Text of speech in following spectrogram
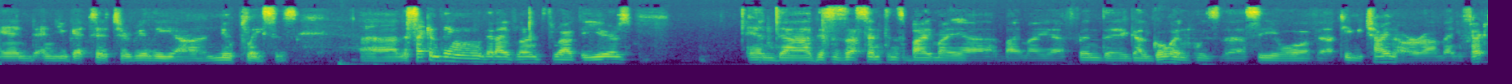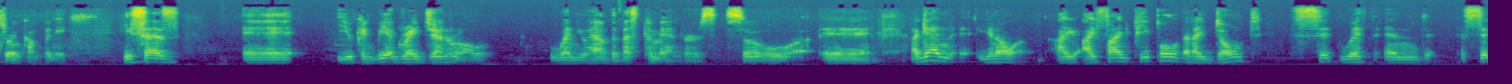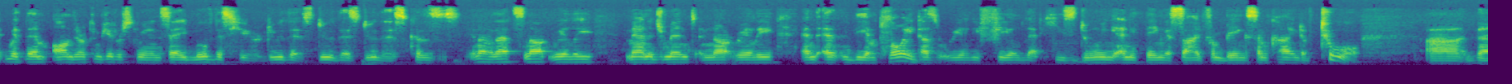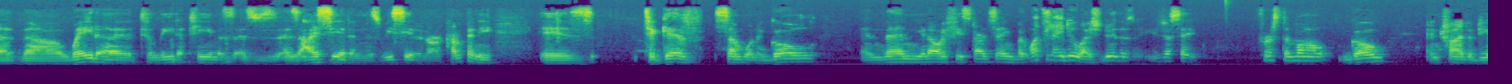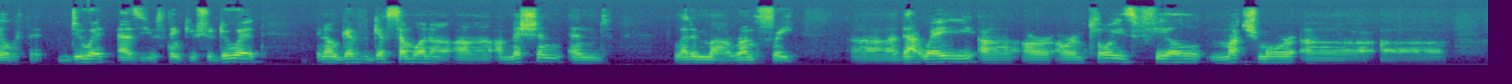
and and you get to, to really uh, new places uh, the second thing that i've learned throughout the years and uh, this is a sentence by my uh, by my uh, friend uh, Gal Goren, who's the CEO of uh, Timi China, our manufacturing company. He says, "You can be a great general when you have the best commanders." So again, you know, I, I find people that I don't sit with and sit with them on their computer screen and say, "Move this here, do this, do this, do this," because you know that's not really management and not really and, and the employee doesn't really feel that he's doing anything aside from being some kind of tool. Uh, the the way to, to lead a team as, as as I see it and as we see it in our company is to give someone a goal and then you know if he starts saying but what should I do? I should do this you just say first of all go and try to deal with it do it as you think you should do it you know give give someone a, a, a mission and let him uh, run free. Uh, that way, uh, our, our employees feel much more uh, uh,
